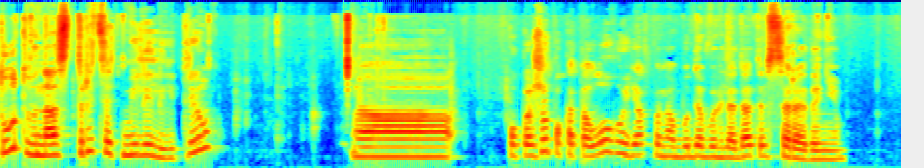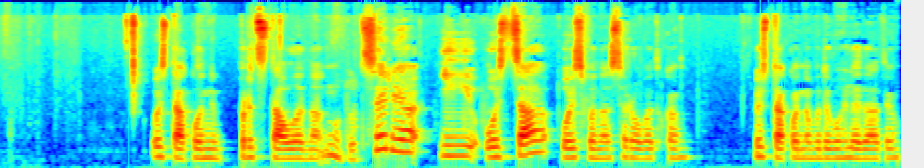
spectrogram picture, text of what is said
Тут в нас 30 мл. А, Покажу по каталогу, як вона буде виглядати всередині. Ось так вона представлена. Ну, тут серія, і ось ця ось вона сироватка. Ось так вона буде виглядати.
